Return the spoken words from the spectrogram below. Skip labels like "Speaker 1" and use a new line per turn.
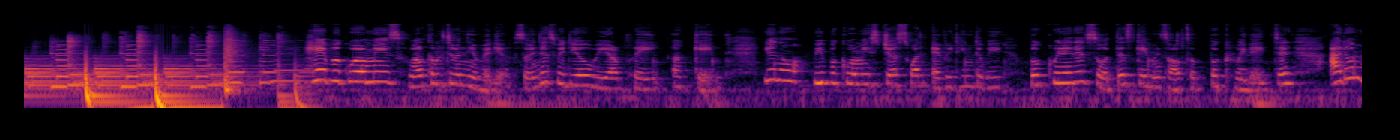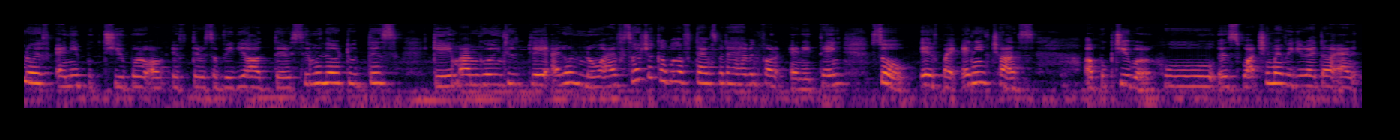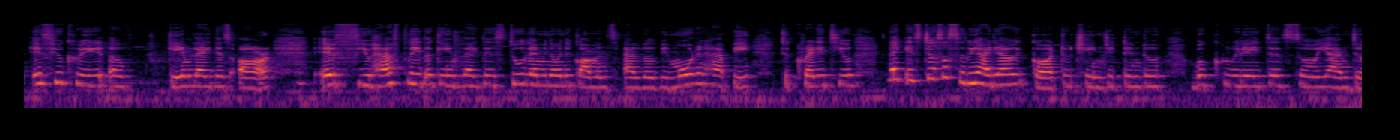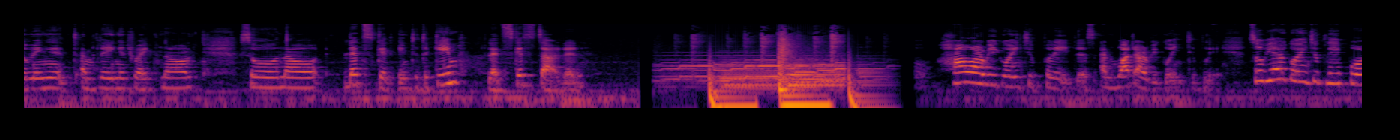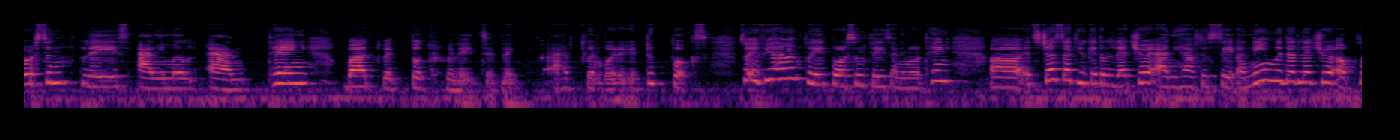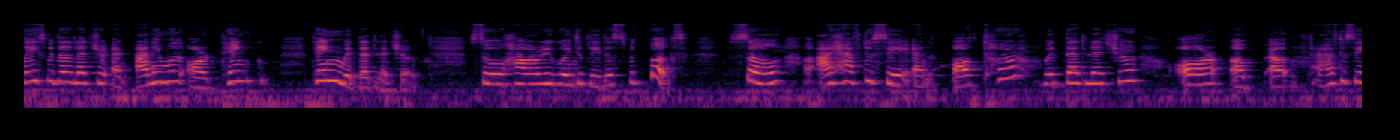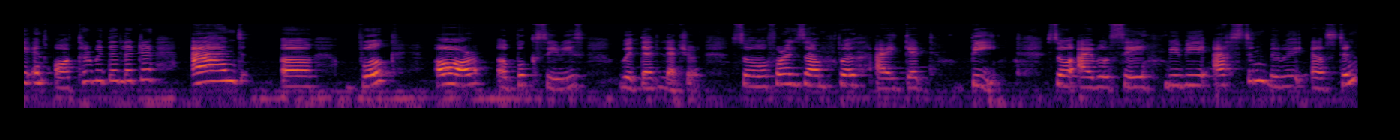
Hey bookwormies, welcome to a new video. So in this video we are playing a game. You know, we bookwormies just want everything to be book related, so this game is also book related. I don't know if any booktuber or if there's a video out there similar to this game I'm going to play. I don't know. I've searched a couple of times but I haven't found anything. So if by any chance a booktuber who is watching my video right now and if you create a game like this or if you have played a game like this do let me know in the comments. I will be more than happy to credit you. Like it's just a silly idea. I got to change it into book related. So yeah i'm doing it. I'm playing it right now. So now let's get into the game. Let's get started how are we going to play this and what are we going to play so we are going to play person place animal and thing but with book related like I have converted it to books. So if you haven't played person, place, animal, thing, uh, it's just that you get a letter and you have to say a name with that letter, a place with that letter, an animal or thing, thing with that letter. So how are we going to play this with books? So I have to say an author with that letter or a, a, I have to say an author with that letter and a book or a book series with that letter. So for example, I get B. So I will say BB Aston, BB Elston.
